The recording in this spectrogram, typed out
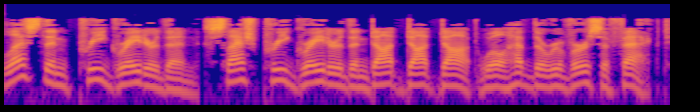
less than pre greater than slash pre greater than dot dot dot will have the reverse effect.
